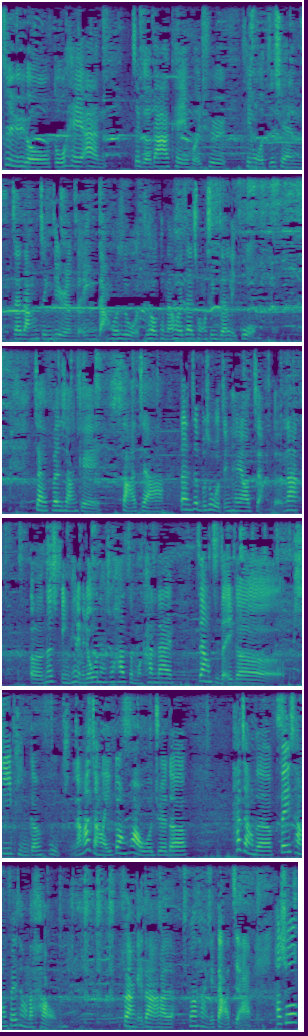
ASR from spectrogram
至于有多黑暗，这个大家可以回去听我之前在当经纪人的音档，或是我之后可能会再重新整理过。再分享给大家，但这不是我今天要讲的。那，呃，那影片里面就问他说他怎么看待这样子的一个批评跟负评，然后他讲了一段话，我觉得他讲的非常非常的好，分享给大家，分享给大家。他说，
